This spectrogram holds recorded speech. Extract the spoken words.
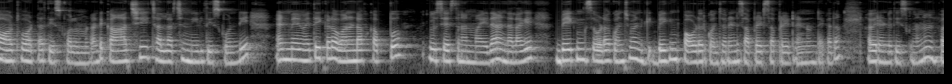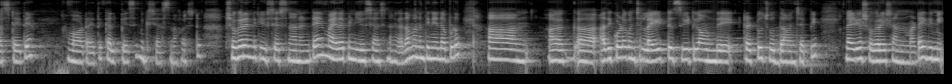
హాట్ వాటర్ తీసుకోవాలన్నమాట. అంటే కాచి చల్లార్చిన నీళ్ళు తీసుకోండి. అండ్ మేమైతే ఇక్కడ one and half cup use చేస్తున్నాను మైదా అండ్ అలాగే బేకింగ్ సోడా కొంచెం అండ్ బేకింగ్ పౌడర్ కొంచెం రెండు సపరేట్ సపరేట్ రెండు ఉంటాయి కదా అవి రెండు తీసుకున్నాను. అండ్ ఫస్ట్ అయితే వాటర్ అయితే కలిపేసి మిక్స్ చేస్తున్నాను ఫస్ట్ షుగర్ ఎందుకు యూస్ చేస్తున్నానంటే మైదా పిండి యూస్ చేస్తున్నాను కదా మనం తినేటప్పుడు అది కూడా కొంచెం లైట్ స్వీట్గా ఉండేటట్టు చూద్దామని చెప్పి లైట్గా షుగర్ వేసాను అనమాట ఇది మీ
